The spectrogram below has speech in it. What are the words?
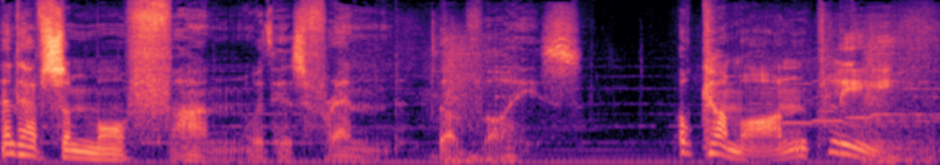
and have some more fun with his friend, the Voice. Oh, come on, please.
